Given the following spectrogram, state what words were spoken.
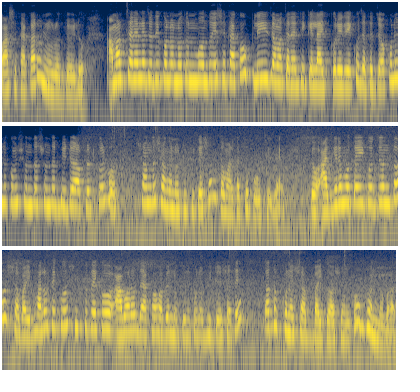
পাশে থাকার অনুরোধ রইল। আমার চ্যানেলে যদি কোনো নতুন বন্ধু এসে থাকো প্লিজ আমার চ্যানেলটিকে লাইক করে রেখো যাতে যখন এরকম সুন্দর সুন্দর ভিডিও আপলোড করব, সঙ্গে সঙ্গে নোটিফিকেশন তোমার কাছে পৌঁছে যায়। তো আজকের মতো এই পর্যন্ত, সবাই ভালো থেকো, সুস্থ থেকো, আবারও দেখা হবে নতুন কোনো ভিডিওর সাথে। ততক্ষণে সবাইকে অসংখ্য ধন্যবাদ।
